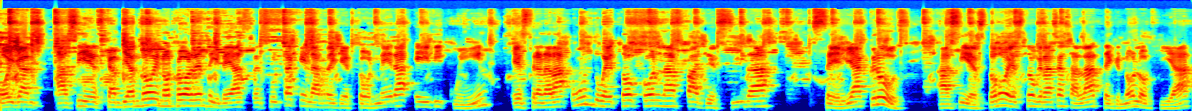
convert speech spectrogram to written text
Oigan, así es, cambiando en otro orden de ideas, resulta que la reggaetonera A.B. Queen estrenará un dueto con la fallecida Celia Cruz. Así es, todo esto gracias a la tecnología.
